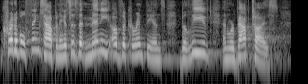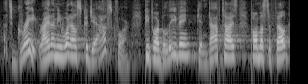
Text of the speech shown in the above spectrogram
incredible things happening. It says that many of the Corinthians believed and were baptized. That's great, right? I mean, what else could you ask for? People are believing, getting baptized. Paul must have felt,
